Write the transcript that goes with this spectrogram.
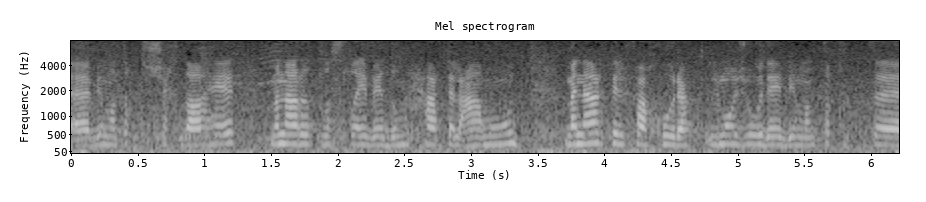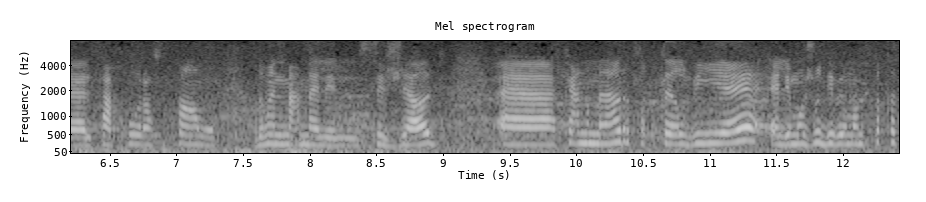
آه، بمنطقة الشيخ ظاهر. منارة الصليبة ضمن حارة العامود. منارة الفاخورة الموجودة بمنطقة آه، الفاخورة سطامو ضمن معمل السجاد. آه، في عندنا منارة القطيلبية اللي موجودة بمنطقة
